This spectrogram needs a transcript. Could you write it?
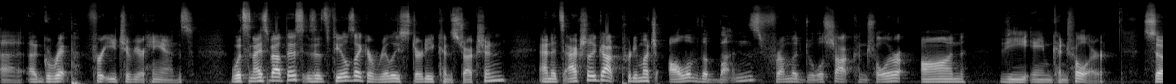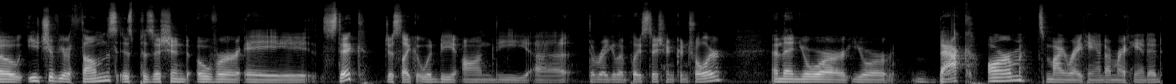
a grip for each of your hands. What's nice about this is it feels like a really sturdy construction, and it's actually got pretty much all of the buttons from a DualShock controller on the aim controller. So each of your thumbs is positioned over a stick, just like it would be on the uh, the regular PlayStation controller. And then your your back arm, it's my right hand, I'm right-handed,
